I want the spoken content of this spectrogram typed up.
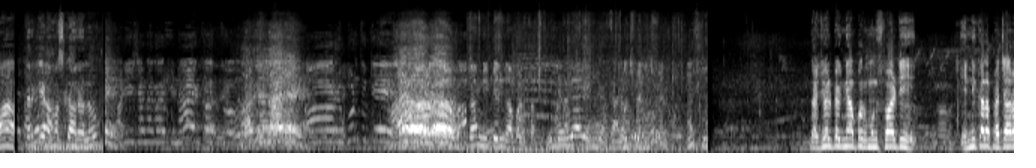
మా అందరికీ నమస్కారాలు. గజ్వల్ ప్రజ్ఞాపూర్ మున్సిపాలిటీ ఎన్నికల ప్రచార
